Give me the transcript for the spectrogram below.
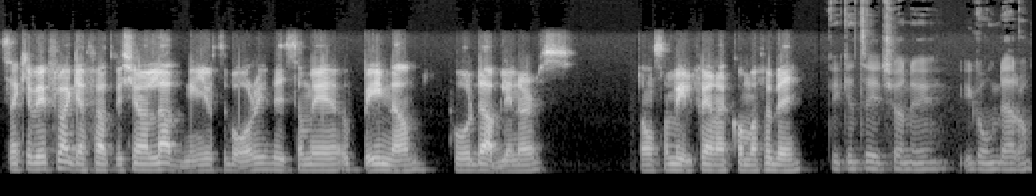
Sen kan vi flagga för att vi kör en laddning i Göteborg. Vi som är uppe innan på Dubliners. De som vill får gärna komma förbi. Vilken tid kör ni igång där då?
